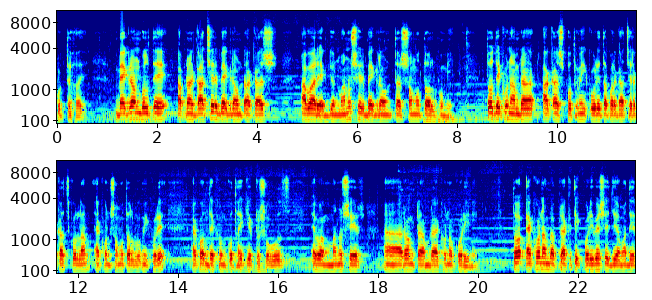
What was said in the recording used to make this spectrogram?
করতে হয়। ব্যাকগ্রাউন্ড বলতে আপনার গাছের ব্যাকগ্রাউন্ড আকাশ, আবার একজন মানুষের ব্যাকগ্রাউন্ড তার সমতল ভূমি। তো দেখুন, আমরা আকাশ প্রথমেই করে, তারপর গাছের কাজ করলাম। এখন সমতল ভূমি করে, এখন দেখুন কোথায় কি একটু সবুজ এবং মানুষের রংটা আমরা এখনও করিনি। তো এখন আমরা প্রাকৃতিক পরিবেশে যে আমাদের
